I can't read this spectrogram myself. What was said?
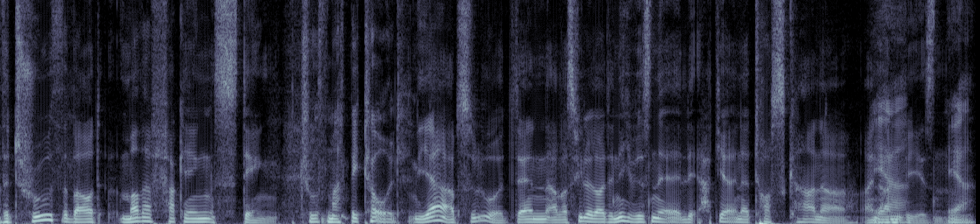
The Truth About Motherfucking Sting. Truth must be told. Ja, absolut. Denn was viele Leute nicht wissen, er hat ja in der Toskana ein Ja, Anwesen. ja.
